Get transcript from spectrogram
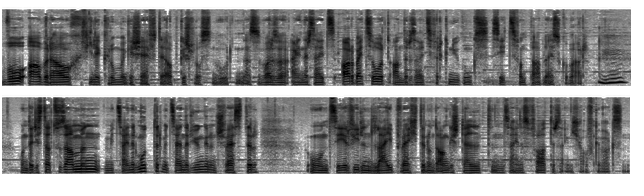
wo aber auch viele krumme Geschäfte abgeschlossen wurden. Also war so einerseits Arbeitsort, andererseits Vergnügungssitz von Pablo Escobar. Und er ist da zusammen mit seiner Mutter, mit seiner jüngeren Schwester und sehr vielen Leibwächtern und Angestellten seines Vaters eigentlich aufgewachsen.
